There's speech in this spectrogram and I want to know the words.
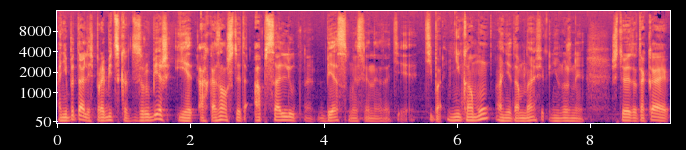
они пытались пробиться как-то за рубеж, и оказалось, что это абсолютно бессмысленная затея. Типа никому они там нафиг не нужны. Что это такая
